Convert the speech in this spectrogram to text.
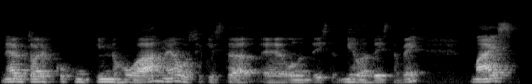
né? A vitória ficou com o Pin Roar, né? O ciclista é, holandês, irlandês também, mas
